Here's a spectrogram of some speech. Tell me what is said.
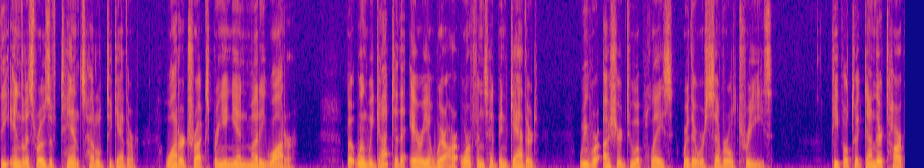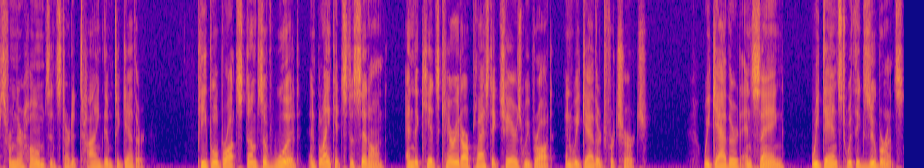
The endless rows of tents huddled together, water trucks bringing in muddy water. But when we got to the area where our orphans had been gathered, we were ushered to a place where there were several trees. People took down their tarps from their homes and started tying them together. People brought stumps of wood and blankets to sit on, and the kids carried our plastic chairs we brought, and we gathered for church. We gathered and sang. We danced with exuberance,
